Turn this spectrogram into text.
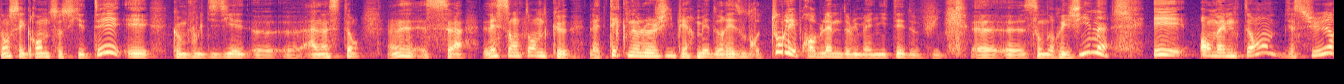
dans ces grandes sociétés. Et comme vous le disiez euh, euh, à l'instant, hein, ça laisse entendre que la technologie permet de résoudre tous les problèmes de l'humanité depuis euh, son origine. Et en même temps, bien sûr,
